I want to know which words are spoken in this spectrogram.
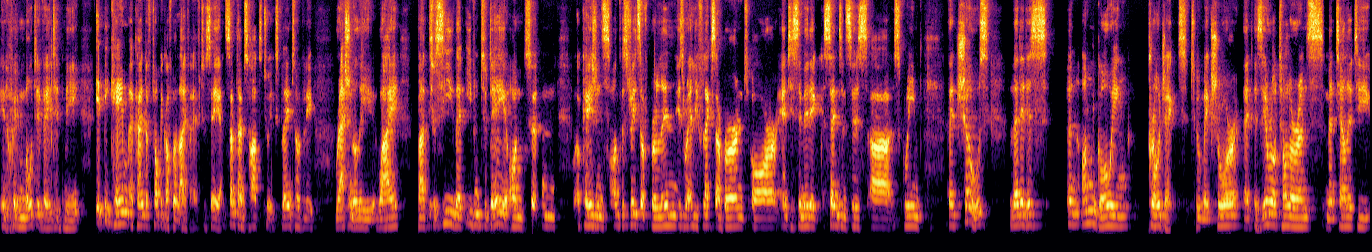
in a way, motivated me. It became a kind of topic of my life, I have to say. It's sometimes hard to explain totally rationally why, but to see that even today, on certain occasions on the streets of Berlin, Israeli flags are burned or anti Semitic sentences are screamed, that shows that it is an ongoing project to make sure that a zero tolerance mentality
